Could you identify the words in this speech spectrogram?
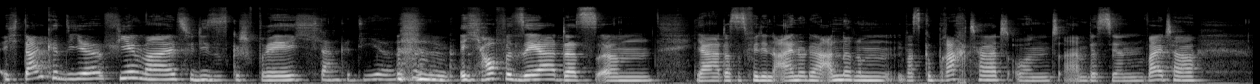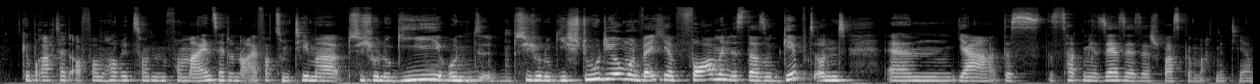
ich danke dir vielmals für dieses Gespräch. Ich danke dir. Ich hoffe sehr, dass, ähm, ja, dass es für den einen oder anderen was gebracht hat und ein bisschen weiter gebracht hat, auch vom Horizont und vom Mindset und auch einfach zum Thema Psychologie mhm. und Psychologiestudium und welche Formen es da so gibt. Und ähm, ja, das, das hat mir sehr, sehr, sehr Spaß gemacht mit dir.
